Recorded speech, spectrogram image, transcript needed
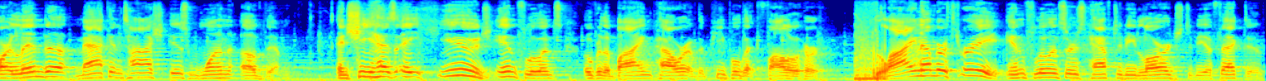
Arlinda McIntosh is one of them. And she has a huge influence over the buying power of the people that follow her. Lie number three influencers have to be large to be effective.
